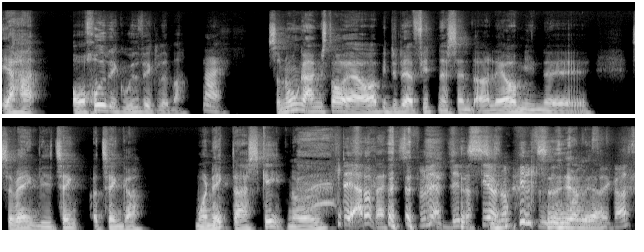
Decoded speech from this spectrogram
jeg har overhovedet ikke udviklet mig. Nej. Så nogle gange står jeg oppe i det der fitnesscenter og laver mine øh, sædvanlige ting og tænker, må ikke der er sket noget? det er der da. Selvfølgelig er det, der sker noget hele tiden. Siden jeg lærer. Også?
